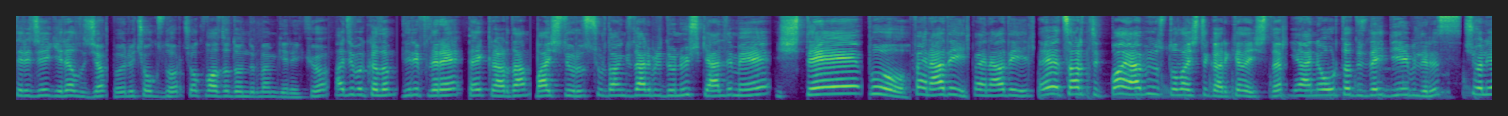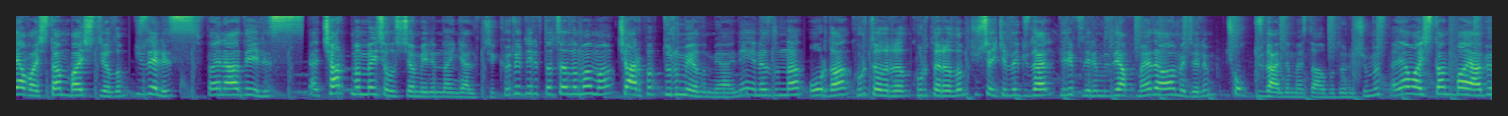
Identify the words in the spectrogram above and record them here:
dereceye geri alacağım. Böyle çok zor. Çok fazla döndürmem gerekiyor. Hadi bakalım. Driftlere tekrardan başlıyoruz. Şuradan güzel bir dönüş geldi mi? İşte bu. Fena değil. Fena değil. Evet artık bayağı bir ustalaştık arkadaşlar. Yani orta düzey diyebiliriz. Şöyle yavaştan başlayalım. Güzeliz. Fena değiliz. Ya çarpmamaya çalışacağım elimden geldikçe. Kötü drift atalım ama çarpıp durmayalım yani. En azından oradan kurtaralım. Kurtaralım. Şu şekilde güzel driftlerimizi yapmaya devam edelim. Çok güzeldi mesela bu dönüşümüz. Ya yavaştan bayağı bir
